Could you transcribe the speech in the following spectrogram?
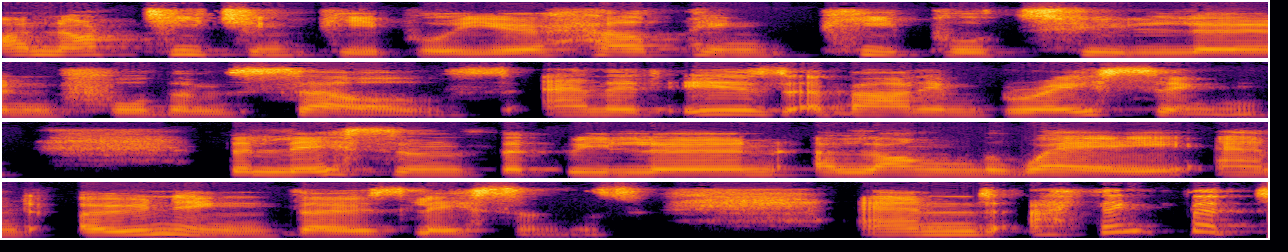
are not teaching people, you're helping people to learn for themselves. And it is about embracing the lessons that we learn along the way and owning those lessons. And I think that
